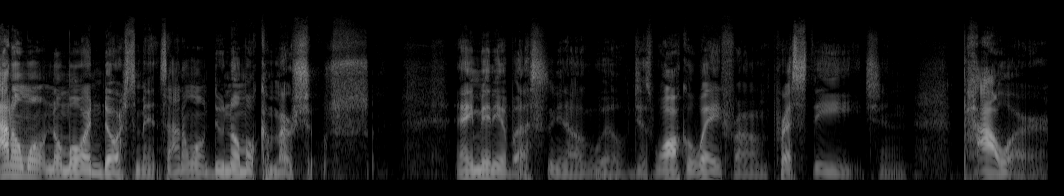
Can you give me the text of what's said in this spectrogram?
I don't want no more endorsements. I don't want to do no more commercials. Ain't many of us, you know, will just walk away from prestige and power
